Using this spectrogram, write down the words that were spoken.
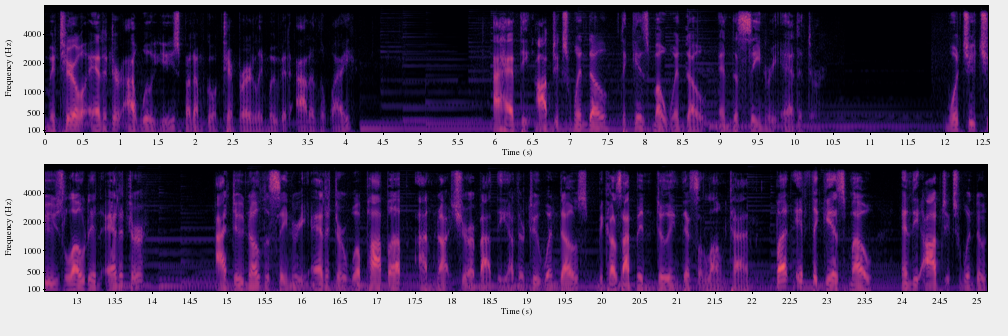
material editor I will use, but I'm going to temporarily move it out of the way. I have the objects window, the gizmo window, and the scenery editor. Once you choose load in editor, I do know the scenery editor will pop up. I'm not sure about the other two windows because I've been doing this a long time. But if the gizmo and the objects window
